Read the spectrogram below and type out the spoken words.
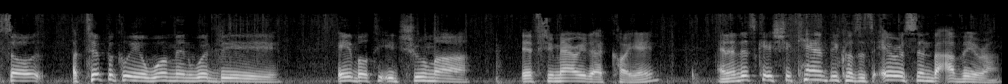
So uh, typically a woman would be able to eat truma if she married a kohen, and in this case she can't because it's erisin ba'avera.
